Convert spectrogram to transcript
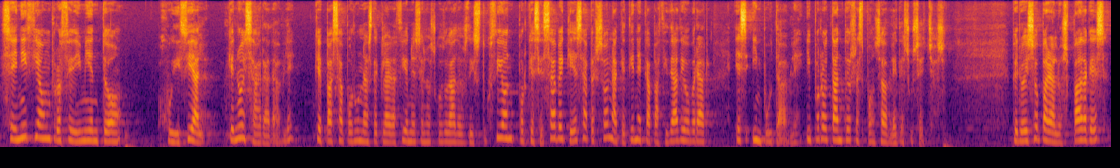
se inicia un procedimiento judicial que no es agradable, que pasa por unas declaraciones en los juzgados de instrucción, porque se sabe que esa persona que tiene capacidad de obrar es imputable y por lo tanto es responsable de sus hechos. Pero eso para los padres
